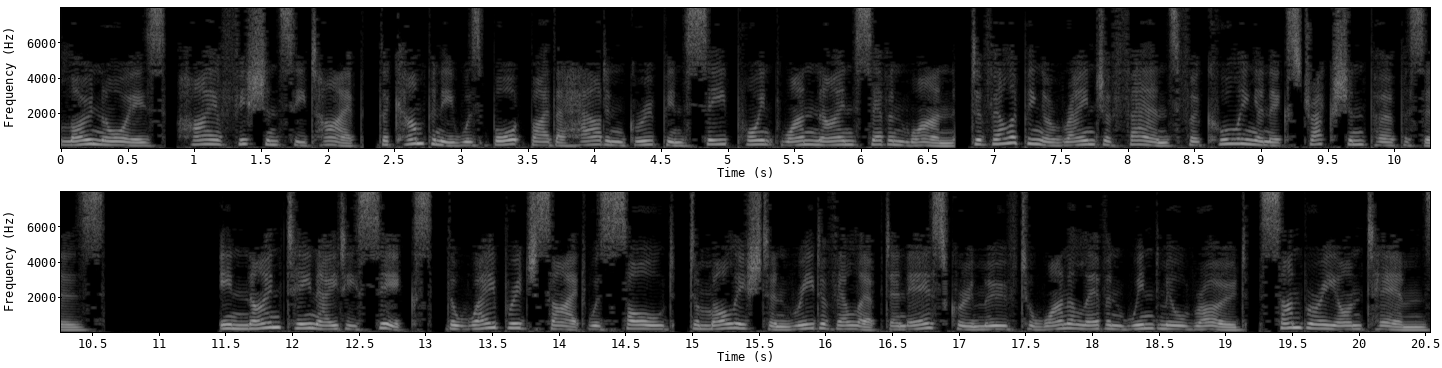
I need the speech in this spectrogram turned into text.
low noise, high efficiency type. The company was bought by the Howden Group in C.1971, developing a range of fans for cooling and extraction purposes. In 1986, the Weybridge site was sold, demolished and redeveloped and Airscrew moved to 111 Windmill Road, Sunbury-on-Thames.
